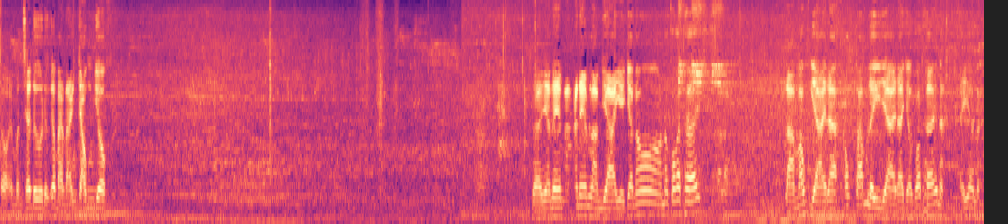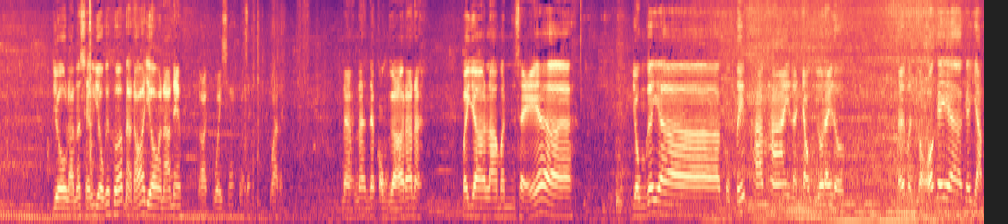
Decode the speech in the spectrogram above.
Rồi mình sẽ đưa được cái bạc đạn trong vô. Rồi anh em anh em làm dài vậy cho nó nó có cái thế. Làm ốc dài ra ốc 8 ly dài ra cho có thế nè. Thấy chưa nè? Vô là nó sẽ vô cái khớp nào đó vô nè anh em. Rồi quay sát lại đây qua đây. Nè nó, nó còn gờ ra nè. Bây giờ là mình sẽ ờ, dùng cái uh, cục tiếp 22 là trồng vô đây được. Để mình gõ cái ờ, cái dầm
